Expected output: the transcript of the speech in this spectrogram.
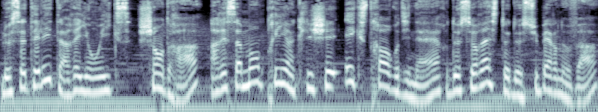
Le satellite à rayon X Chandra a récemment pris un cliché extraordinaire de ce reste de supernova,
